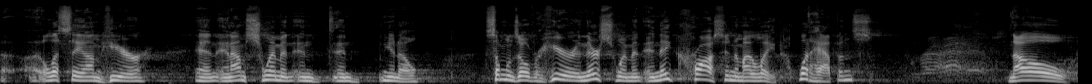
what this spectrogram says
Uh, let's say I'm here and, and I'm swimming, and, and you know, someone's over here and they're swimming and they cross into my lane. What happens? Crash. No.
